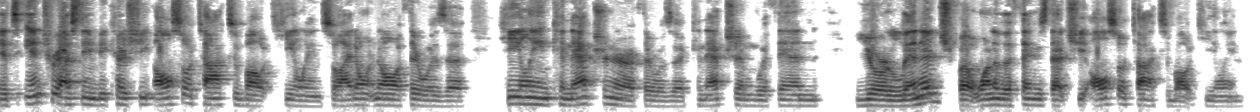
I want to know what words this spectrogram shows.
it's interesting because she also talks about healing. So I don't know if there was a healing connection or if there was a connection within your lineage, but one of the things that she also talks about healing.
